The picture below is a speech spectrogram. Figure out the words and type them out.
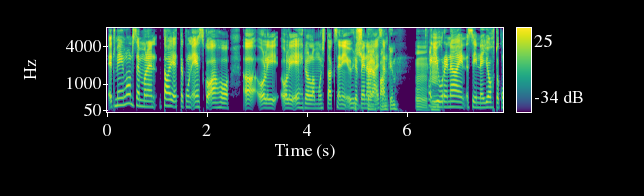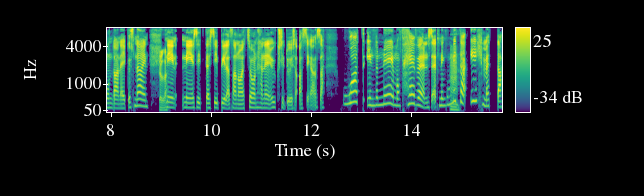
että meillä on semmoinen, tai että kun Esko Aho äh, oli, oli ehdolla muistaakseni yhden venäläisen... Mm-hmm. Juuri näin sinne johtokuntaan, eikös näin, niin, niin sitten Sipilä sanoi, että se on hänen yksityisasiansa. What in the name of heavens? Että niinku, mm. mitä ihmettä?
